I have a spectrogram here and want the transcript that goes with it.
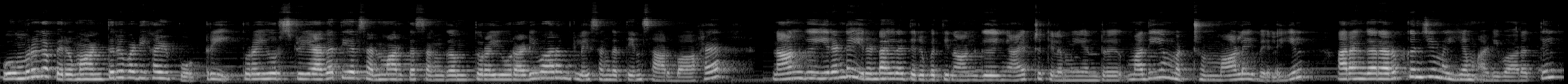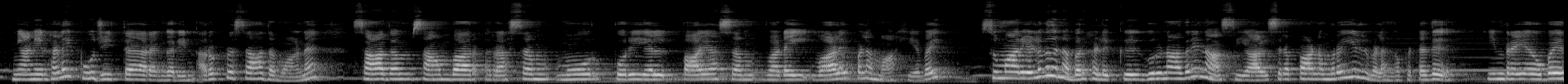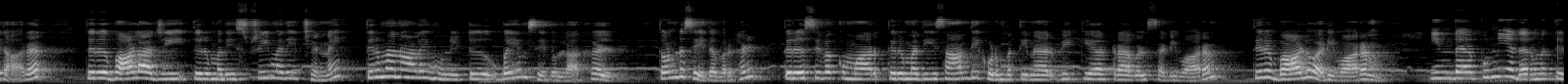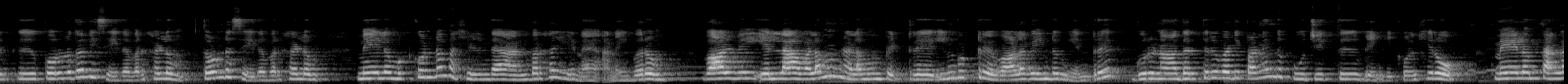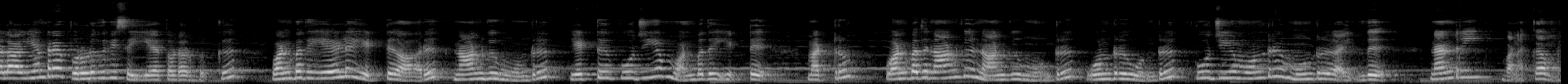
ஓ முருகப்பெருமான் திருவடிகள் போற்றி. துறையூர் ஸ்ரீ அகத்தியர் சன்மார்க்க சங்கம் துறையூர் அடிவாரம் கிளை சங்கத்தின் சார்பாக நான்கு இரண்டு இரண்டாயிரத்தி இருபத்தி நான்கு ஞாயிற்றுக்கிழமையன்று மதியம் மற்றும் மாலை வேளையில் அரங்கர் அருட்கஞ்சி மையம் அடிவாரத்தில் ஞானிகளை பூஜித்த அரங்கரின் அருட்பிரசாதமான சாதம் சாம்பார் ரசம் மோர் பொரியல் பாயாசம் வடை வாழைப்பழம் ஆகியவை சுமார் எழுபது நபர்களுக்கு குருநாதரின் ஆசியால் சிறப்பான முறையில் வழங்கப்பட்டது. இன்றைய உபயதாரர் திரு பாலாஜி திருமதி ஸ்ரீமதி சென்னை திருமண நாளை முன்னிட்டு உபயம் செய்துள்ளார்கள். தொண்டு செய்தவர்கள் திரு சிவகுமார் திருமதி சாந்தி குடும்பத்தினர் விகேஆர் டிராவல்ஸ் அடிவாரம் திரு பாலு அடிவாரம். இந்த புண்ணிய தர்மத்திற்கு பொருளுதவி செய்தவர்களும் தொண்டு செய்தவர்களும் மேலும் உட்கொண்டு மகிழ்ந்த அன்பர்கள் என அனைவரும் வாழ்வில் எல்லா வளமும் நலமும் பெற்று இன்புற்று வாழ வேண்டும் என்று குருநாதர் திருவடி பணிந்து பூஜித்து வேண்டிக் கொள்கிறோம். மேலும் தங்களால் இயன்ற பொருளுதவி செய்ய தொடர்புக்கு ஒன்பது ஏழு எட்டு ஆறு நான்கு மூன்று எட்டு பூஜ்ஜியம் ஒன்பது எட்டு மற்றும் ஒன்பது நான்கு நான்கு மூன்று ஒன்று ஒன்று பூஜ்ஜியம் ஒன்று மூன்று ஐந்து. நன்றி வணக்கம்.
